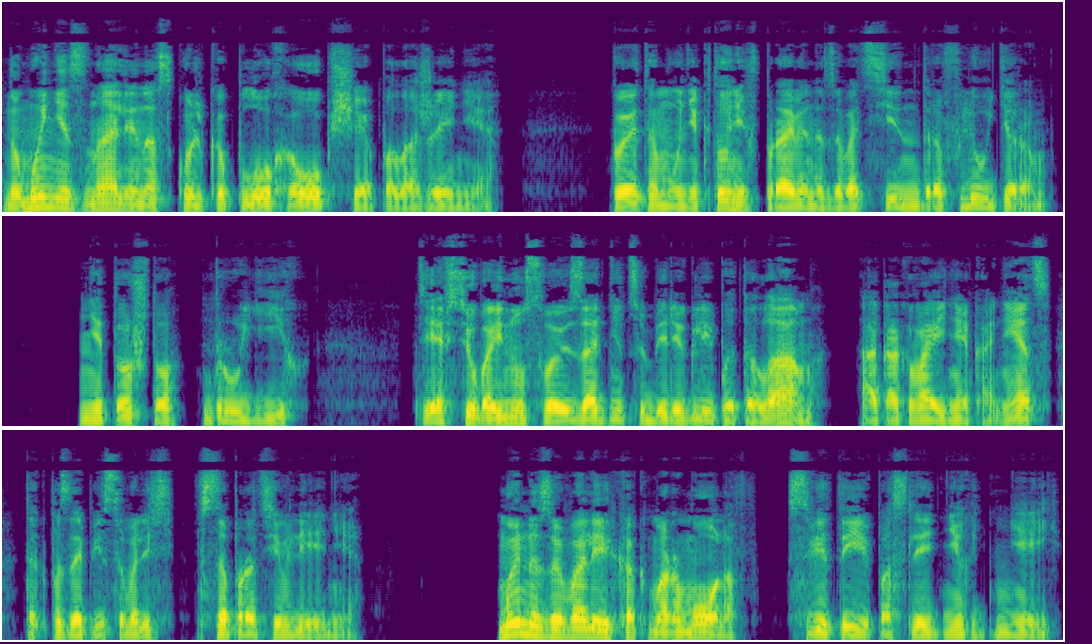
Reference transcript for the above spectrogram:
но мы не знали, насколько плохо общее положение. Поэтому никто не вправе называть Синдра флюгером. Не то что других. Те всю войну свою задницу берегли по тылам, а как войне конец, так позаписывались в сопротивление. Мы называли их как мормонов, святые последних дней.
